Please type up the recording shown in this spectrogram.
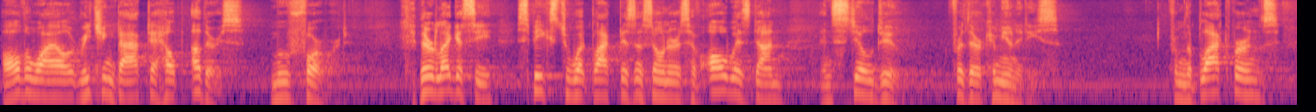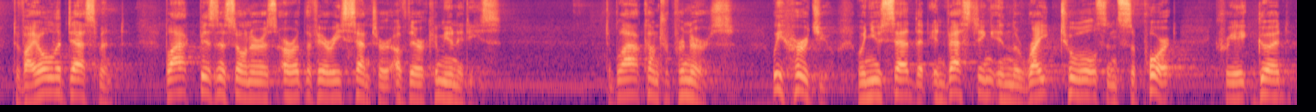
all the while reaching back to help others move forward. Their legacy speaks to what black business owners have always done and still do for their communities. From the Blackburns to Viola Desmond, black business owners are at the very center of their communities to black entrepreneurs. We heard you when you said that investing in the right tools and support create good,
